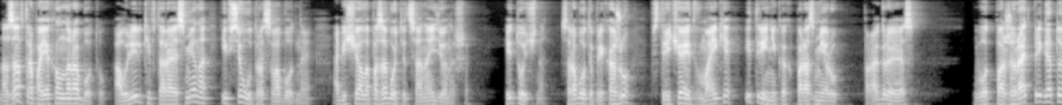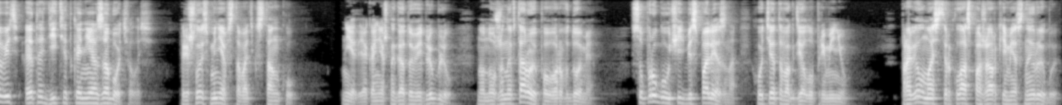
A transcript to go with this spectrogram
На завтра поехал на работу, а у Лильки вторая смена и все утро свободное. Обещала позаботиться о найденыше. И точно, с работы прихожу, встречает в майке и трениках по размеру. Прогресс. Вот пожрать приготовить эта дитятка не озаботилась. Пришлось мне вставать к станку. Нет, я, конечно, готовить люблю, но нужен и второй повар в доме. Супругу учить бесполезно, хоть этого к делу применю. Провел мастер-класс по жарке местной рыбы.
